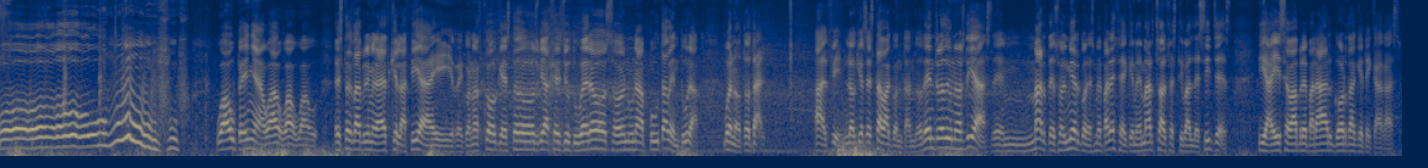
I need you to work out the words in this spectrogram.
Wow, Peña, wow, wow, wow. Esta es la primera vez que lo hacía y reconozco que estos viajes youtuberos son una puta aventura. Bueno, total. Al fin, lo que os estaba contando. Dentro de unos días, en martes o el miércoles, me parece que me marcho al Festival de Sitges y ahí se va a preparar gorda que te cagas.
